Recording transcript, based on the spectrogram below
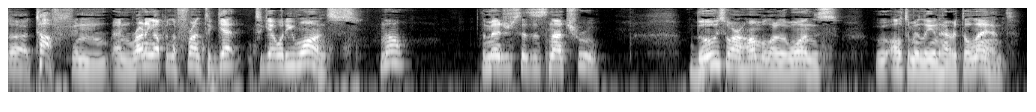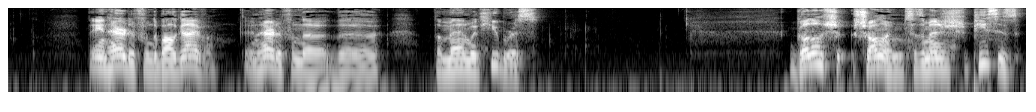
uh, tough and and running up in the front to get to get what he wants. No, the Medrash says it's not true. Those who are humble are the ones who ultimately inherit the land. They inherited from the Balgaiva. They inherited from the the the man with hubris. Golo Shalom says the Medrash peace is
